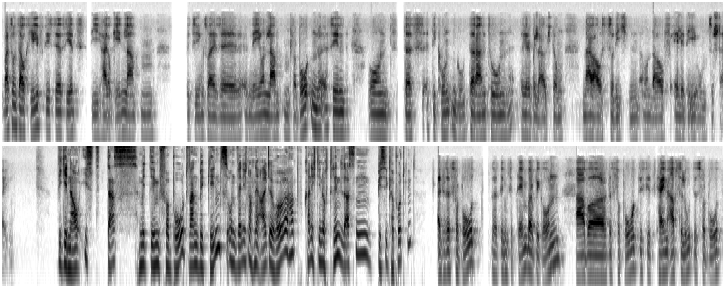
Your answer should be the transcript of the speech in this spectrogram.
was uns auch hilft, ist, dass jetzt die Halogenlampen bzw. Neonlampen verboten sind und dass die Kunden gut daran tun, ihre Beleuchtung neu auszurichten und auf LED umzusteigen. Wie genau ist das mit dem Verbot? Wann beginnt's? Und wenn ich noch eine alte Röhre habe, kann ich die noch drin lassen, bis sie kaputt geht? Also das Verbot hat im September begonnen, aber das Verbot ist jetzt kein absolutes Verbot.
